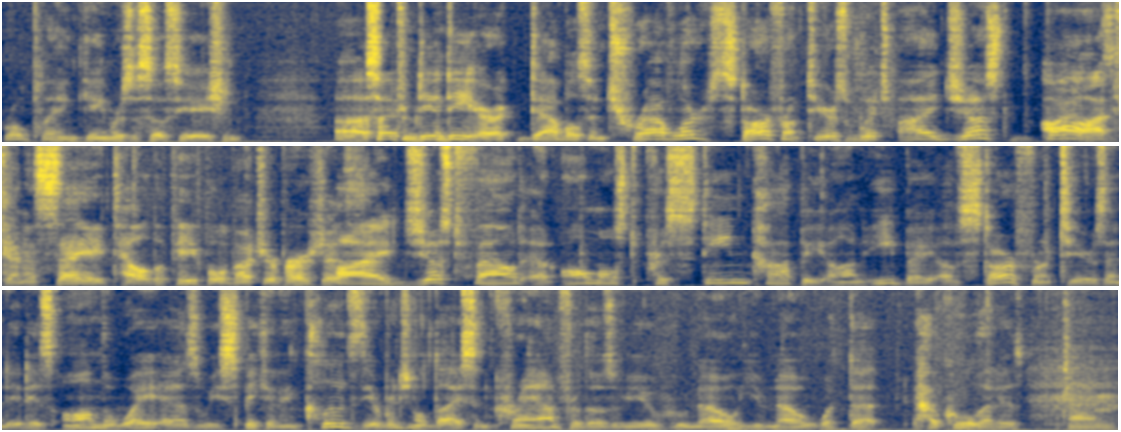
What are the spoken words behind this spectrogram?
Role Playing Gamers Association. Uh, aside from D&D, Eric dabbles in Traveller, Star Frontiers, which I just bought. I was gonna say, tell the people about your purchase. I just found an almost pristine copy on eBay of Star Frontiers, and it is on the way as we speak. It includes the original dice and crayon. For those of you who know, you know what that, how cool that is. which I'm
